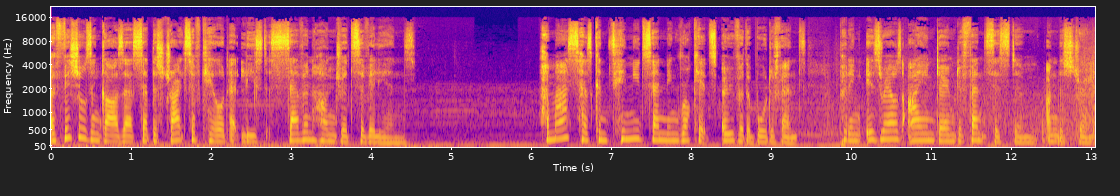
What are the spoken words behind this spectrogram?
Officials in Gaza said the strikes have killed at least 700 civilians. Hamas has continued sending rockets over the border fence, putting Israel's Iron Dome defense system under strain.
